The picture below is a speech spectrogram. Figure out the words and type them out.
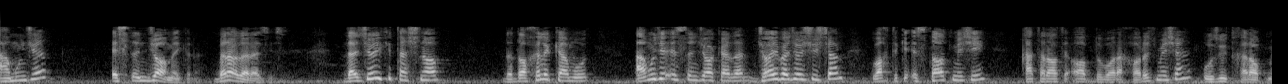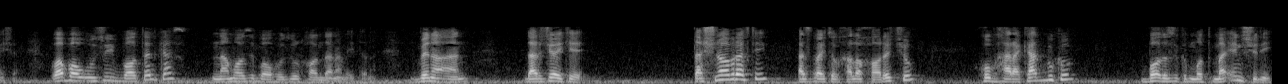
همونجا استنجا می‌کنن. برادر عزیز در جایی که تشناب در داخل کمود همونجا استنجا کردن جای به جای وقتی که استاد میشی قطرات آب دوباره خارج میشن وضویت خراب میشه. و با وضوی باطل کس نماز با حضور خواندن نمی‌تونه. بناهن در جایی که تشناب رفتی از بیت الخلا خارج شو خوب حرکت بکن بعد از که مطمئن شدی.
